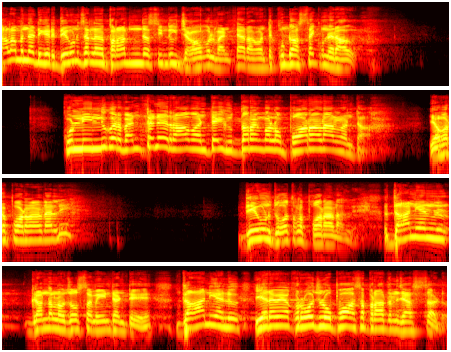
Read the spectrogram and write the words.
చాలామంది అడిగారు దేవుని సన్నిధిలో ప్రార్థన చేస్తే ఇందుకు జవాబులు వెంటనే రావు అంటే కొన్ని వస్తాయి కొన్ని రావు. కొన్ని ఇందుకు వెంటనే రావు అంటే యుద్ధ రంగంలో పోరాడాలంట. ఎవరు పోరాడాలి? దేవుని దోతలు పోరాడాలి. దాని గ్రంథంలో చూస్తాం ఏంటంటే దానియలు ఇరవై ఒక రోజులు ఉపవాస ప్రార్థన చేస్తాడు.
